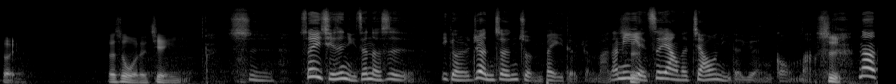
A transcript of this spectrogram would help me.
对，这是我的建议。是。所以其实你真的是一个认真准备的人嘛？那你也这样的教你的员工嘛？是。那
